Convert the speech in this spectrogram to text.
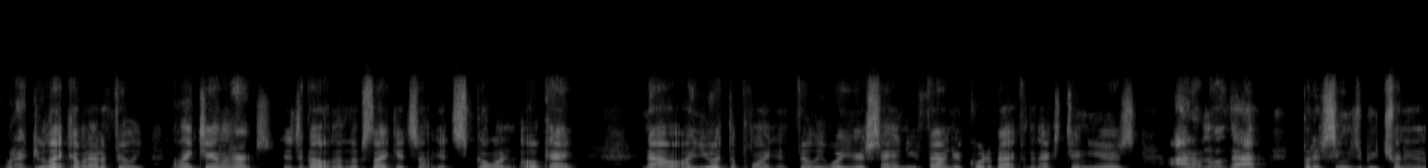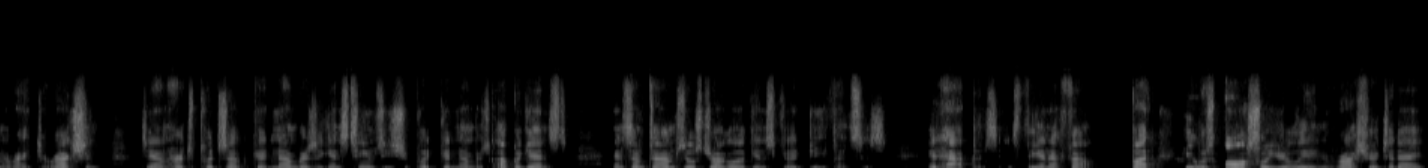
What I do like coming out of Philly, I like Jalen Hurts. His development looks like it's uh, it's going okay. Now, are you at the point in Philly where you're saying you found your quarterback for the next 10 years? I don't know that, but it seems to be trending in the right direction. Jalen Hurts puts up good numbers against teams he should put good numbers up against, and sometimes he'll struggle against good defenses. It happens. It's the NFL. But he was also your leading rusher today.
